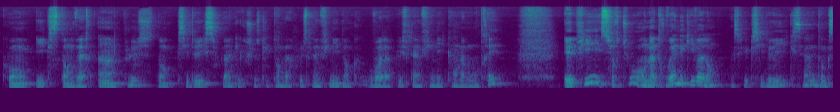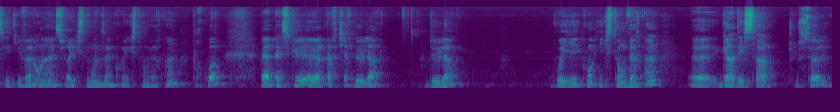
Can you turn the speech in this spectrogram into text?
quand x tend vers 1 plus, donc psi de x c'est quelque chose qui tend vers plus l'infini, donc voilà plus l'infini qu'on a montré. Et puis, surtout, on a trouvé un équivalent, parce que xi de x, hein, donc c'est équivalent à 1 sur x moins 1 quand x tend vers 1. Pourquoi? Ben, Parce que euh, à partir de là, de là, vous voyez, quand x tend vers 1, euh, gardez ça tout seul,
